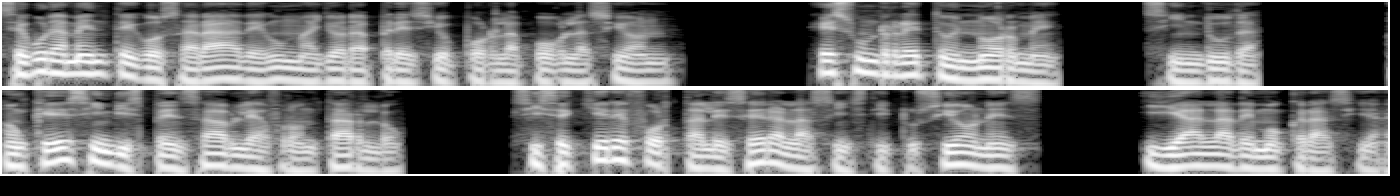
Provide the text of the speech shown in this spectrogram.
seguramente gozará de un mayor aprecio por la población. Es un reto enorme, sin duda, aunque es indispensable afrontarlo si se quiere fortalecer a las instituciones y a la democracia.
